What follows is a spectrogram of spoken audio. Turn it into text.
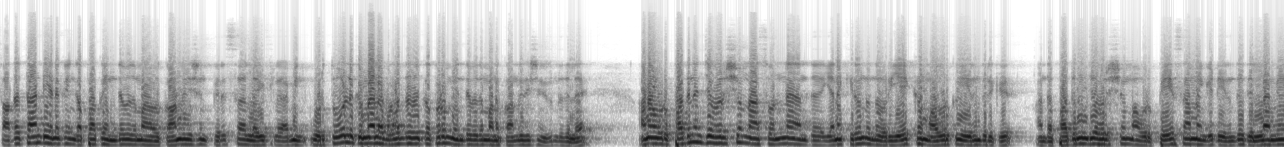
ஸோ அதை தாண்டி எனக்கு எங்கள் அப்பாவுக்கு எந்த விதமான ஒரு கான்வர்சேஷன் பெருசாக லைஃப்பில் ஐ மீன் ஒரு தோலுக்கு மேலே வளர்ந்ததுக்கப்புறம் எந்த விதமான கான்வர்சேஷன் இருந்ததில்லை. ஆனால் ஒரு பதினஞ்சு வருஷம் நான் சொன்ன அந்த எனக்கு இருந்த அந்த ஒரு ஏக்கம் அவருக்கும் இருந்திருக்கு. அந்த பதினஞ்சு வருஷம் அவர் பேசாமல் என்கிட்ட இருந்தது எல்லாமே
